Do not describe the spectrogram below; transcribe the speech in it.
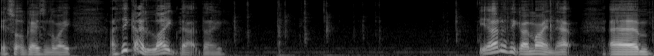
it sort of goes in the way. I think I like that though. Yeah, I don't think I mind that. Um,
